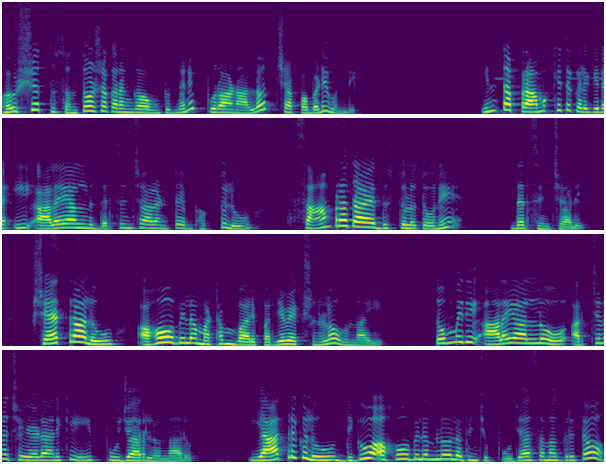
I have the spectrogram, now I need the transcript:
భవిష్యత్తు సంతోషకరంగా ఉంటుందని పురాణాల్లో చెప్పబడి ఉంది. ఇంత ప్రాముఖ్యత కలిగిన ఈ ఆలయాలను దర్శించాలంటే భక్తులు సాంప్రదాయ దుస్తులతోనే దర్శించాలి. క్షేత్రాలు అహోబిల మఠం వారి పర్యవేక్షణలో ఉన్నాయి. తొమ్మిది ఆలయాల్లో అర్చన చేయడానికి పూజారులు ఉన్నారు యాత్రికులు దిగువ అహోబిలంలో లభించు పూజా సామగ్రితో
